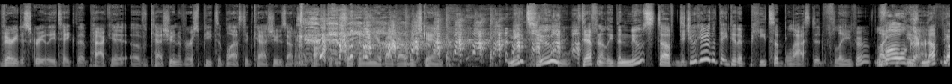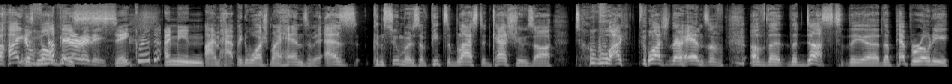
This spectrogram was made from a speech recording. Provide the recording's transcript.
very discreetly take the packet of Cashew Universe pizza blasted cashews out of my pocket and slip it in a nearby garbage can. Me too. Definitely. The new stuff. Did you hear that they did a pizza blasted flavor? Like Vulgar. Is nothing, The height of vulgarity. Sacred? I mean, I'm happy to wash my hands of it, as consumers of pizza blasted cashews are to wash wash their hands of of the the dust, the uh, the pepperoni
